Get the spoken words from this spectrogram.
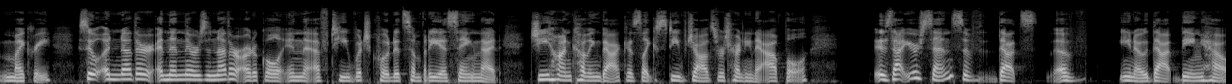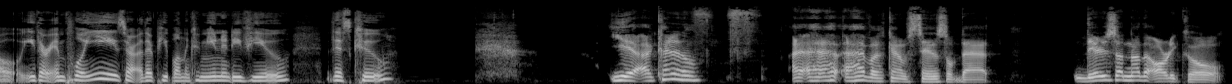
Micree. So another, and then there's another article in the FT which quoted somebody as saying that Jihan coming back is like Steve Jobs returning to Apple. Is that your sense of that's of you know that being how either employees or other people in the community view this coup? Yeah, I kind of, I, I have a kind of sense of that. There's another article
